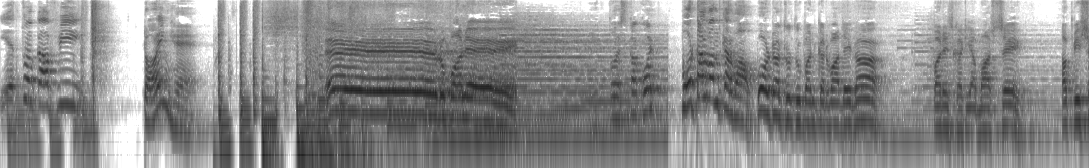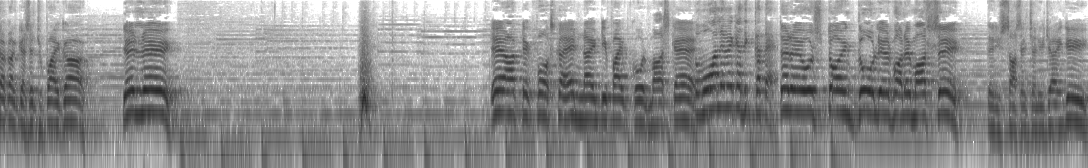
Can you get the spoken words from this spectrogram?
ये तो काफ़ी टॉइंग है। ए, रूपाले। तो इसका कोई पोर्टल बंद करवाओ। पोर्टल तो तू बंद करवा देगा पर इस घटिया मास्क से अपनी शक्ल कैसे छुपाएगा? ये ले। ये आर्टिक फॉक्स का N ninety five gold mask है। तो वो वाले में क्या दिक्कत है? तेरे उस टॉइंग दो लेयर वाले मास्क से तेरी साँसें चली जाएँगी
